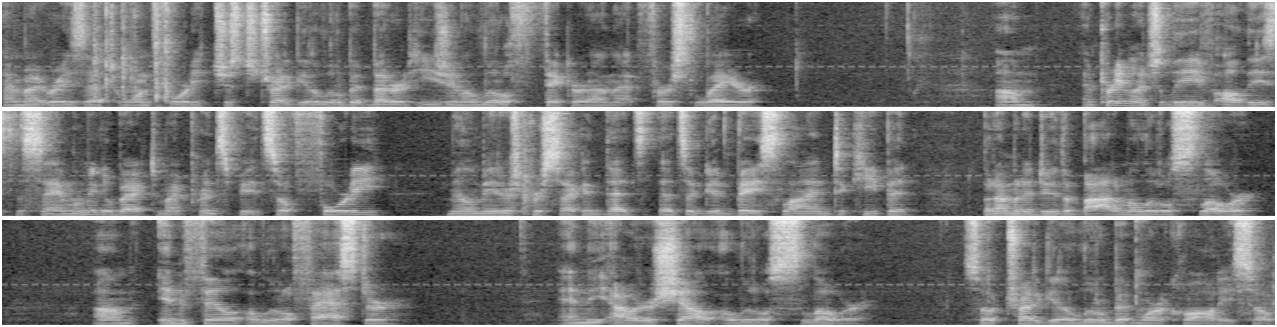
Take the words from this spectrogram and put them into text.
I might raise that to 140 just to try to get a little bit better adhesion a little thicker on that first layer. Um, and pretty much leave all these the same. Let me go back to my print speed. So 40 millimeters per second. That's that's a good baseline to keep it. But I'm going to do the bottom a little slower, um, infill a little faster, and the outer shell a little slower. So try to get a little bit more quality. So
